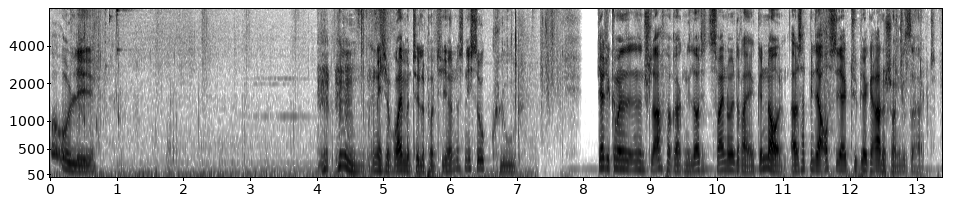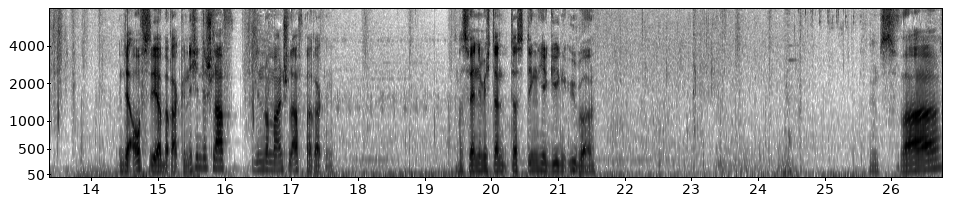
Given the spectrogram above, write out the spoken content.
Holy. irgendwelche Räume teleportieren ist nicht so klug. Ja, die kommen in den Schlafbaracken. Die Leute 203. Genau. Aber das hat mir der Aufseher-Typ ja gerade schon gesagt. In der Aufseherbaracke, nicht in den Schlaf... in den normalen Schlafbaracken. Das wäre nämlich dann das Ding hier gegenüber. Und zwar...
